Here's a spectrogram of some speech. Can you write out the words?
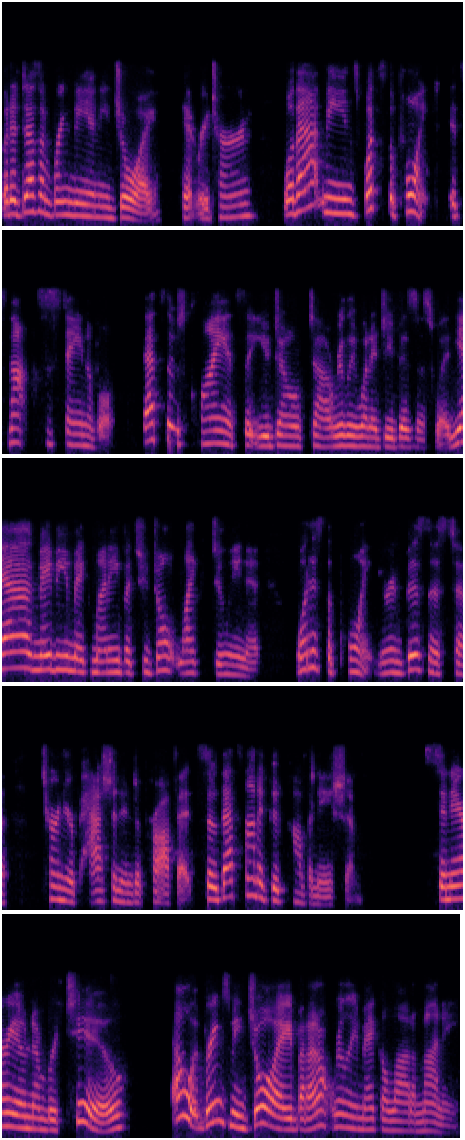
but it doesn't bring me any joy. Hit return. Well, that means what's the point? It's not sustainable. That's those clients that you don't uh, really want to do business with. Yeah, maybe you make money, but you don't like doing it. What is the point? You're in business to turn your passion into profit. So that's not a good combination. Scenario number two, oh, it brings me joy, but I don't really make a lot of money.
